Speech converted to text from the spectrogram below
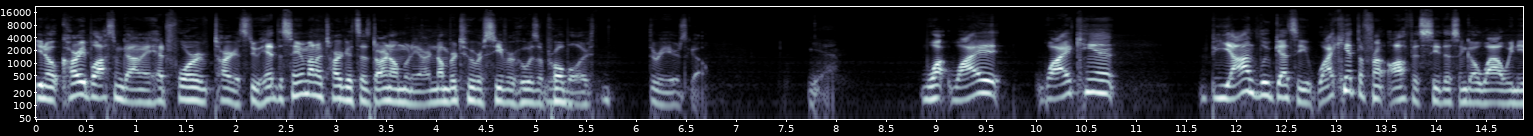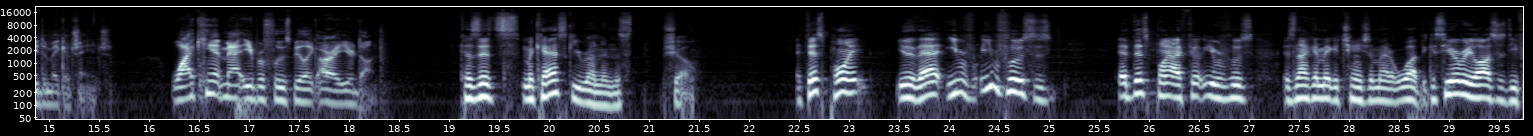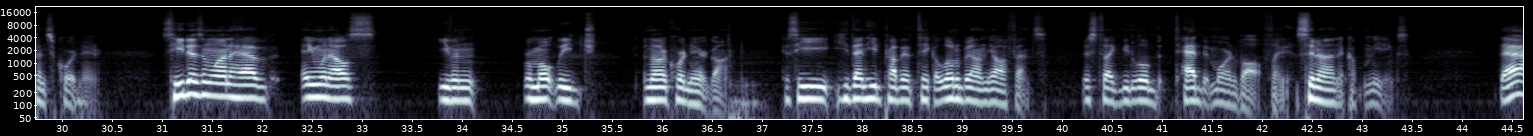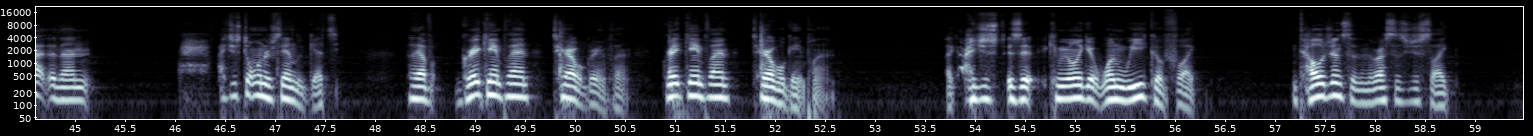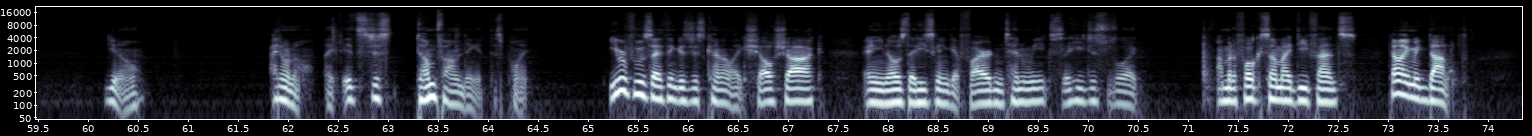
You know, Khari Blasingame had four targets too. He had the same amount of targets as Darnell Mooney, our number two receiver who was a Pro Bowler th- three years ago. Yeah. why why why can't beyond Luke Getsy, why can't the front office see this and go, wow, we need to make a change? Why can't Matt Eberflus be like, all right, you're done? Because it's McCaskey running this show. At this point, either that, Eber, Eberflus is, at this point, I feel Eberflus is not going to make a change no matter what because he already lost his defensive coordinator. So he doesn't want to have anyone else, even remotely, another coordinator gone. Because he, he then he'd probably have to take a little bit on the offense just to like be a little bit, tad bit more involved, like sit on a couple meetings. That and then I just don't understand Luke Getsy. They have great game plan, terrible game plan. Great game plan, terrible game plan. Like I just is it can we only get one week of like intelligence and then the rest is just like you know I don't know. Like it's just dumbfounding at this point. Eberflus I think is just kind of like shell shock and he knows that he's going to get fired in 10 weeks. So he just is like I'm going to focus on my defense. Kind of like McDonald.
